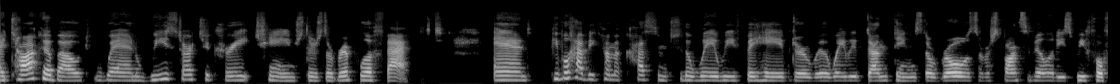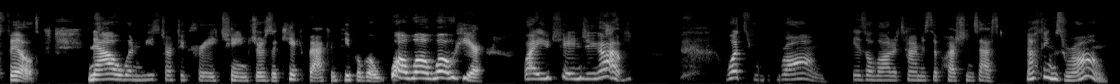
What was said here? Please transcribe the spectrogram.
I talk about when we start to create change, there's the ripple effect. And people have become accustomed to the way we've behaved or the way we've done things the roles the responsibilities we fulfilled. Now when we start to create change there's a kickback and people go whoa whoa whoa here. Why are you changing up? What's wrong is a lot of times the questions asked. Nothing's wrong.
